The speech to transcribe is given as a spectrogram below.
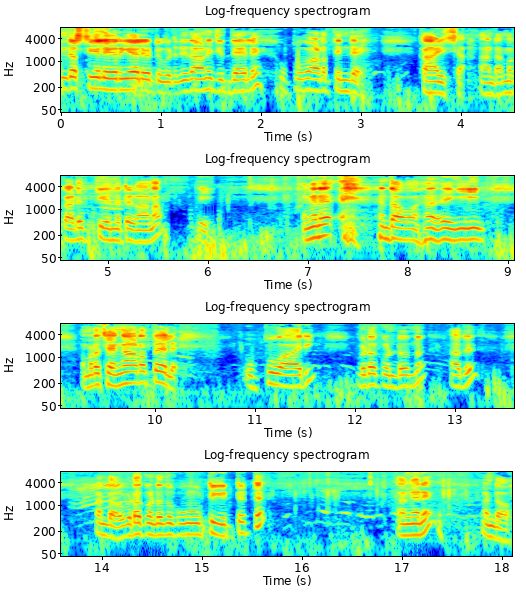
ഇൻഡസ്ട്രിയൽ ഏരിയയിലോട്ട് വിടുന്നു. ഇതാണ് ജിദ്ദയിലെ ഉപ്പുപാടത്തിന്റെ കാഴ്ച. അതുകൊണ്ട് നമുക്ക് അടുത്ത് ചെന്നിട്ട് കാണാം. ഏ അങ്ങനെ എന്താ ഈ നമ്മുടെ ചെങ്ങാടത്തേലെ ഉപ്പ് വാരി ഇവിടെ കൊണ്ടുവന്ന് അത് കണ്ടോ? ഇവിടെ കൊണ്ടുവന്ന് കൂട്ടിയിട്ടിട്ട് അങ്ങനെ കണ്ടോ?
